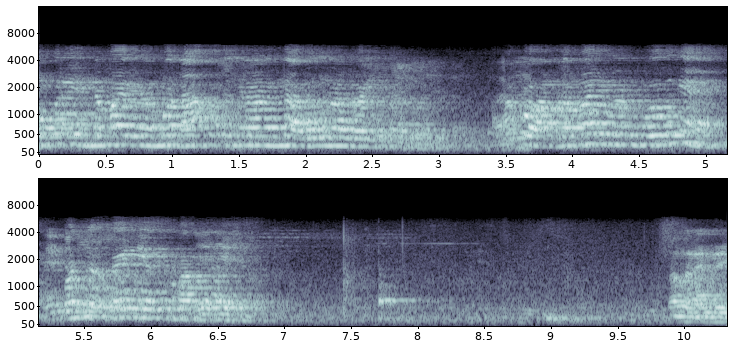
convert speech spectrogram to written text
அப்புறம் இந்த மாதிரி வரும்போது நாற்பத்தஞ்சு நாள் இருந்து அறுபது நாள் வரைக்கும். அப்போ அந்த மாதிரி வரும்போதுங்க கொஞ்சம் ரொம்ப நன்றி.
